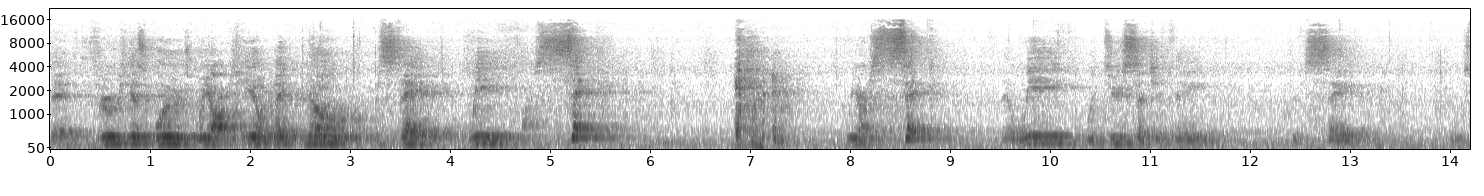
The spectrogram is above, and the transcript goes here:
that through his wounds we are healed, make no mistake, we are sick. we are sick that we would do such a thing to the Savior who was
